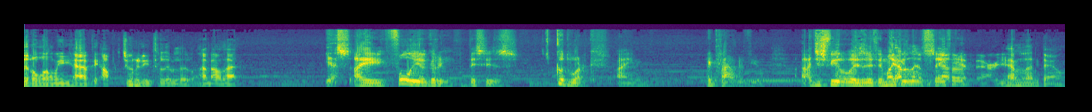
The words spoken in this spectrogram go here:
little when we have the opportunity to live a little. How about that? yes, I fully agree. This is it's good work. I'm very proud of you. I just feel as if it might be a little let me down safer. Barry. You haven't let me down.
